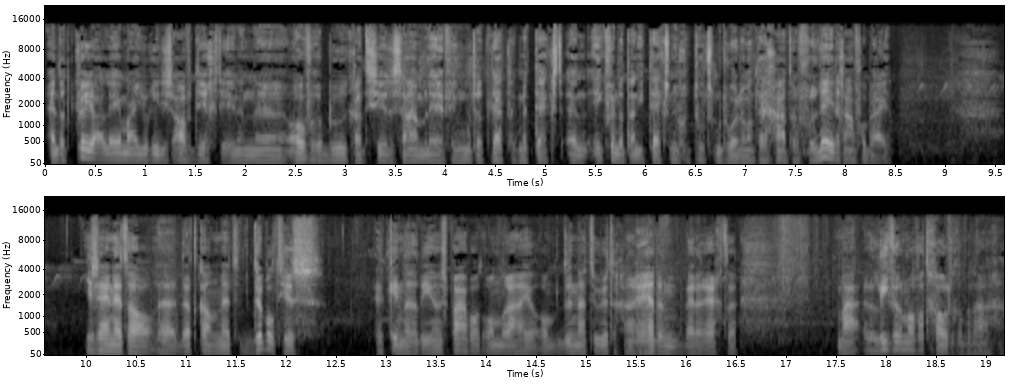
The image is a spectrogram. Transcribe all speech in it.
En dat kun je alleen maar juridisch afdichten in een uh, overgebureaucratiseerde samenleving. Moet dat letterlijk met tekst. En ik vind dat aan die tekst nu getoetst moet worden, want hij gaat er volledig aan voorbij. Je zei net al, dat kan met dubbeltjes kinderen die hun spaarpot omdraaien om de natuur te gaan redden bij de rechter. Maar liever nog wat grotere bedragen.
